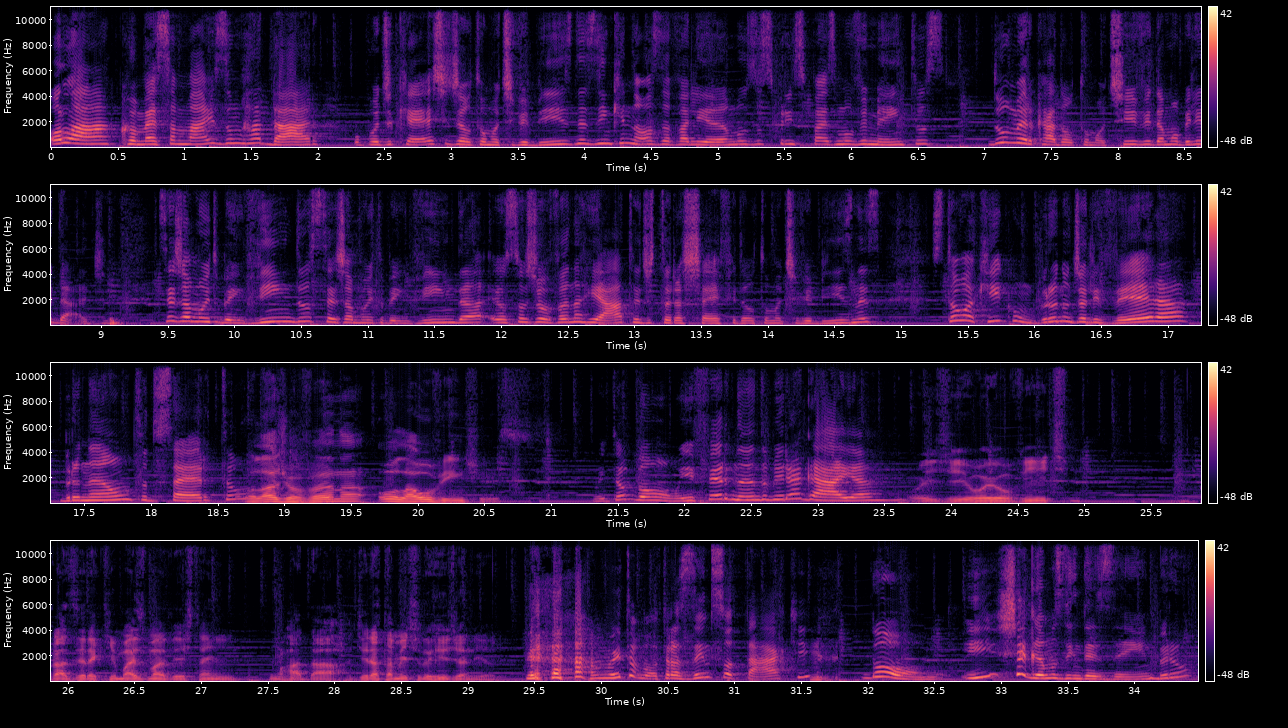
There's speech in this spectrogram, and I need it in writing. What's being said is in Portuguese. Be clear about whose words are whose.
Speaker 1: Olá, começa mais um Radar, o podcast de Automotive Business em que nós avaliamos os principais movimentos do mercado automotivo e da mobilidade. Seja muito bem-vindo, seja muito bem-vinda. Eu sou Giovana Riato, editora-chefe da Automotive Business. Estou aqui com Bruno de Oliveira. Brunão, tudo certo?
Speaker 2: Olá, Giovana. Olá, ouvintes.
Speaker 1: Muito bom. E Fernando Miragaia.
Speaker 3: Oi, Gil. Oi, ouvinte. Prazer aqui mais uma vez estar em um radar diretamente do Rio de Janeiro.
Speaker 1: Muito bom, trazendo sotaque. bom, e chegamos em dezembro.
